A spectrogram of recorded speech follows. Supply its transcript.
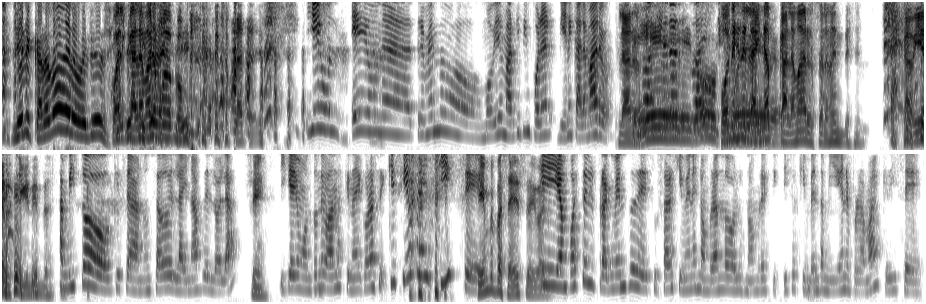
Viene Calamaro, ¿me entiendes? cuál calamaro puedo comprar con esta plata. Y es, un, es una tremendo movida de marketing poner, viene Calamaro. Claro. Sí, No no, Pones en el line-up calamaro solamente. Javier, chiquitito. ¿Han visto que se ha anunciado el line-up de Lola? Sí. Y que hay un montón de bandas que nadie conoce, que siempre es chiste. Siempre pasa eso. Igual. Y han puesto el fragmento de Susana Jiménez nombrando los nombres ficticios que inventa Miguel en el programa, que dice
